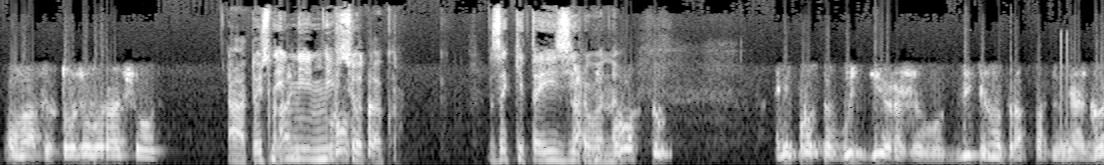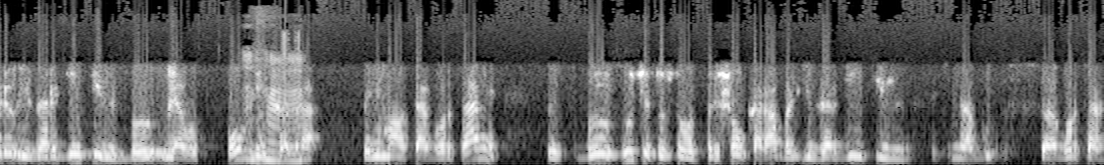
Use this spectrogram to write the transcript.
У нас их тоже выращивают. А, то есть они не, не просто... все так закитаизировано? Они просто, они просто выдерживают длительную транспортировку. Я же говорю, из Аргентины. Был, я вот помню, угу. когда занимался огурцами, то есть был случай, то, что вот пришел корабль из Аргентины с этими с огурцами.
